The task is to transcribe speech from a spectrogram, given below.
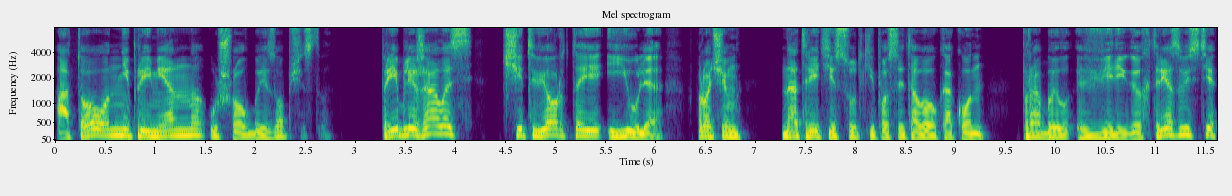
а то он непременно ушел бы из общества. Приближалось 4 июля. Впрочем, на третьи сутки после того, как он пробыл в веригах трезвости,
